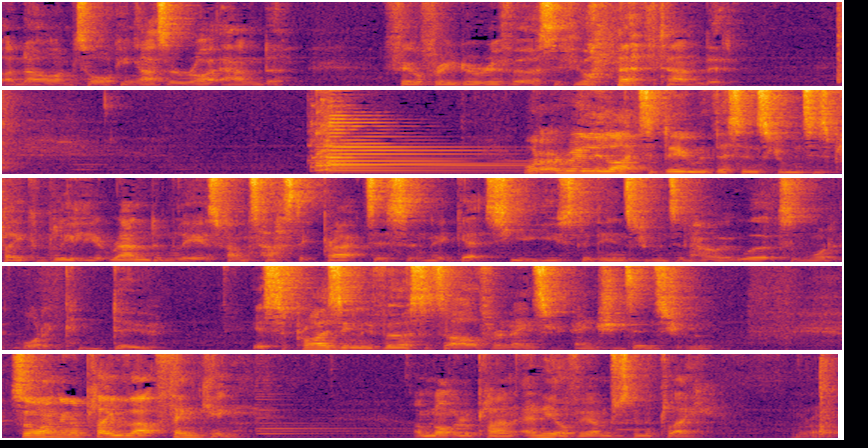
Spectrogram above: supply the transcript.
I know I'm talking as a right-hander. Feel free to reverse if you're left-handed. What I really like to do with this instrument is play completely at randomly. It's fantastic practice and it gets you used to the instrument and how it works and what it, what it can do. It's surprisingly versatile for an ancient instrument. So I'm going to play without thinking. I'm not going to plan any of it, I'm just going to play. All right.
